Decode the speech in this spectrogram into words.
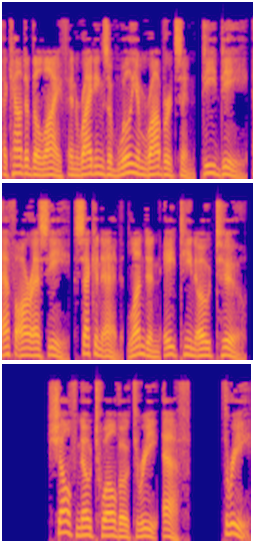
Account of the Life and Writings of William Robertson, D.D., FRSE, 2nd ed., London 1802. Shelf No. 1203, f. 3.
